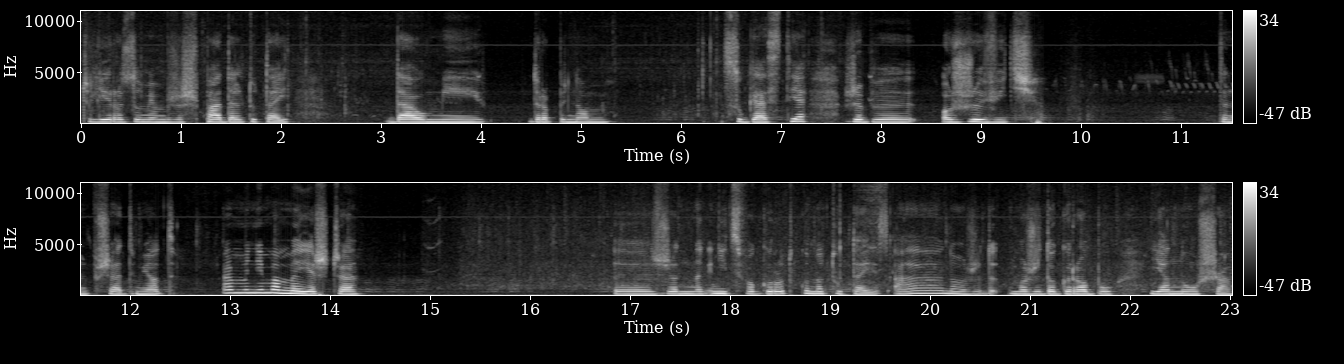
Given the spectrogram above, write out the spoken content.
czyli rozumiem, że szpadel tutaj dał mi drobną sugestię, żeby ożywić ten przedmiot. A my nie mamy jeszcze y, żadne, nic w ogródku, no tutaj jest. A, no może do, może do grobu Janusza.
